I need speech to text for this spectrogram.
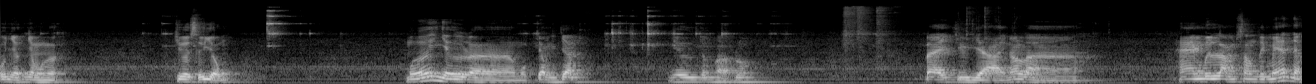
của Nhật nha mọi người chưa sử dụng. Mới như là 100 trăm như trong hộp luôn. Đây, chiều dài nó là 25 cm nha.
